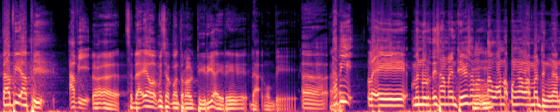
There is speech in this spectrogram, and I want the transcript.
Tapi api. Api. Heeh, sedaya awak bisa kontrol diri akhirnya ndak ngombe. Eh, tapi le menurut sampean dhewe sampean tahu ono pengalaman dengan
